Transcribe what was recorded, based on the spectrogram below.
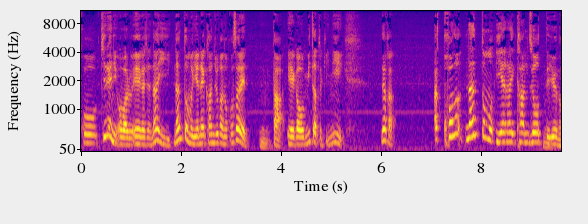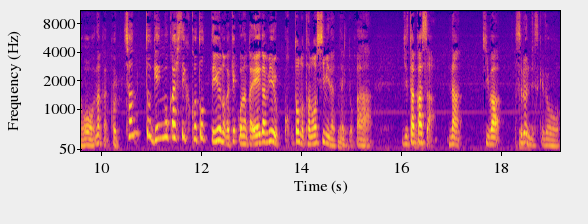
こう綺麗に終わる映画じゃない何とも言えない感情が残されうんた映画を見た時になんかあこの何とも言えない感情っていうのをなんかこうちゃんと言語化していくことっていうのが結構なんか映画見ることの楽しみだったりとか、豊かさな気はするんですけど、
